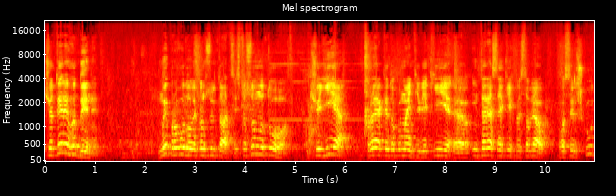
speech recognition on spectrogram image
чотири години ми проводили консультації стосовно того, що є проекти документів, які, е, інтереси яких представляв Василь Шкут,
